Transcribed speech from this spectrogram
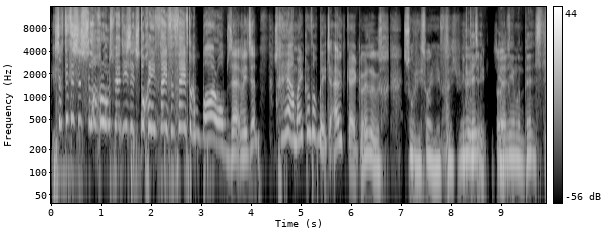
ik zeg, dit is een slagroomspet. Hier zit toch geen 55 bar op, weet je. Ik zeg, ja, maar je kan toch een beetje uitkijken. hoor. Sorry, sorry. Weet je, sorry. alleen mijn best.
